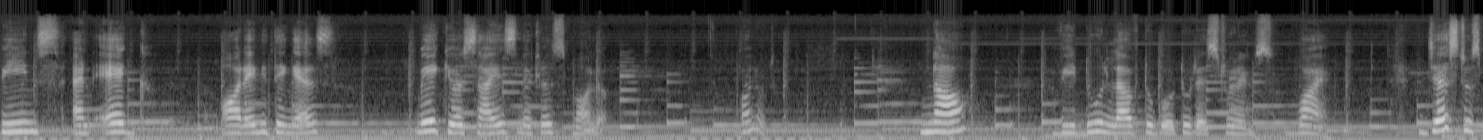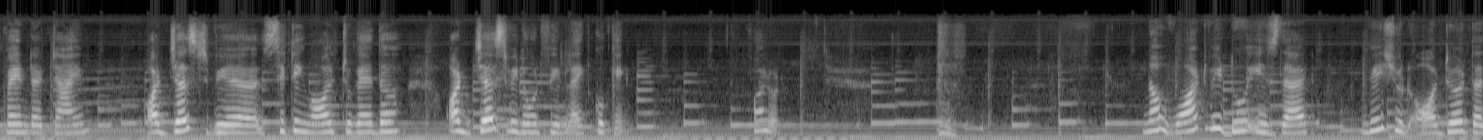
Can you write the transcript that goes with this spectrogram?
beans and egg or anything else make your size little smaller followed now we do love to go to restaurants why just to spend a time or just we are sitting all together or just we don't feel like cooking. Followed. Now what we do is that we should order the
